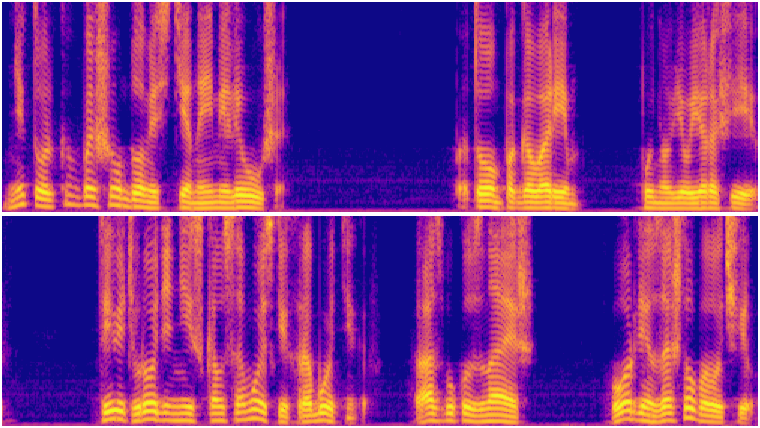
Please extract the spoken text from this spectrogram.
Не только в большом доме стены имели уши. «Потом поговорим», — понял его Ерофеев. «Ты ведь вроде не из комсомольских работников, азбуку знаешь. Орден за что получил?»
